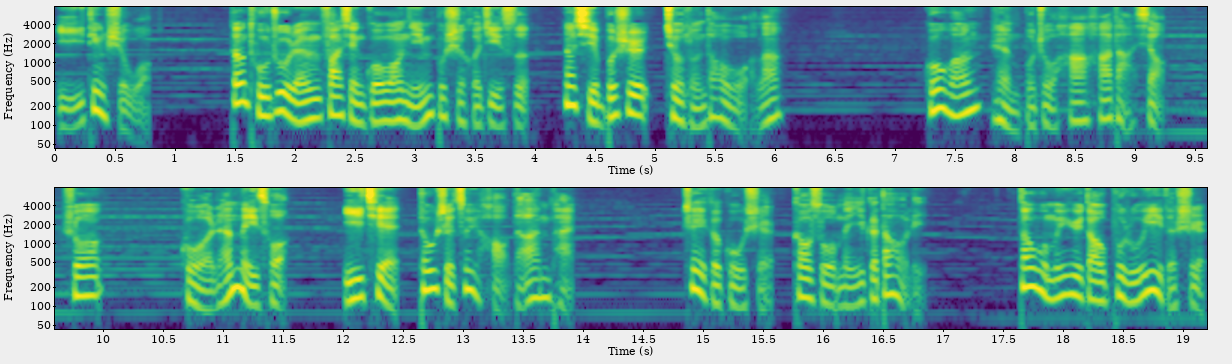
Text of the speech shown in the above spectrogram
一定是我。当土著人发现国王您不适合祭祀，那岂不是就轮到我了？国王忍不住哈哈大笑，说：“果然没错，一切都是最好的安排。这个故事告诉我们一个道理：当我们遇到不如意的事，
